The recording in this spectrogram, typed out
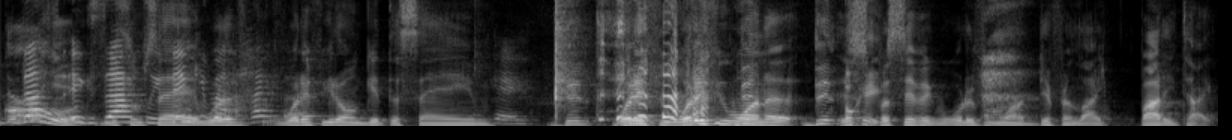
girl. That's That's what exactly. I'm saying. you. What about if high what if you don't get the same? Okay. Then What if you what if you want to? okay. specific. But what if you want a different like body type?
